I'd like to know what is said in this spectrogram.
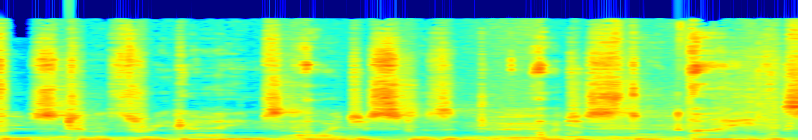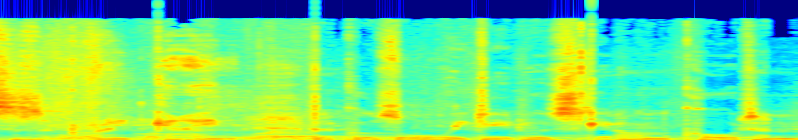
first two or three games, I just was, a, I just thought, hey, this is a great game. But of course, all we did was get on the court, and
